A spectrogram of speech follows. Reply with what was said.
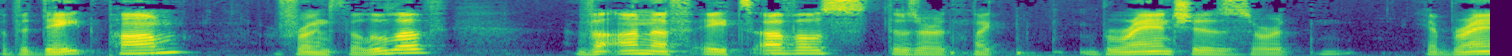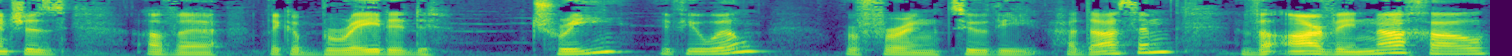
of a date palm, referring to the lulav. Va'anaf eitz avos; those are like branches or yeah, branches of a like a braided tree, if you will, referring to the hadassim. Va'arve nachal;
